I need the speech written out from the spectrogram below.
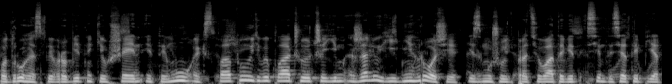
По-друге, співробітників Шейн і Тиму експлуатують, виплачуючи їм жалюгідні гроші і змушують працювати від 75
